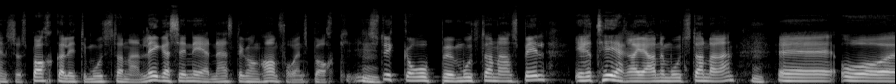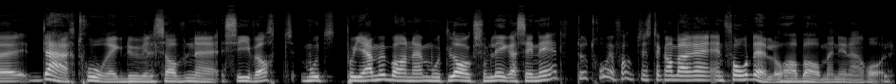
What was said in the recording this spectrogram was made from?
en som sparker litt i motstanderen, ligger seg ned neste gang han får en spark. Mm. Stykker opp motstanderens spill, irriterer gjerne motstanderen. Mm. Eh, og der tror jeg du vil savne Sivert. Mot, på hjemmebane mot lag som ligger seg ned, da tror jeg faktisk det kan være en fordel å ha Barmen i den rollen.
